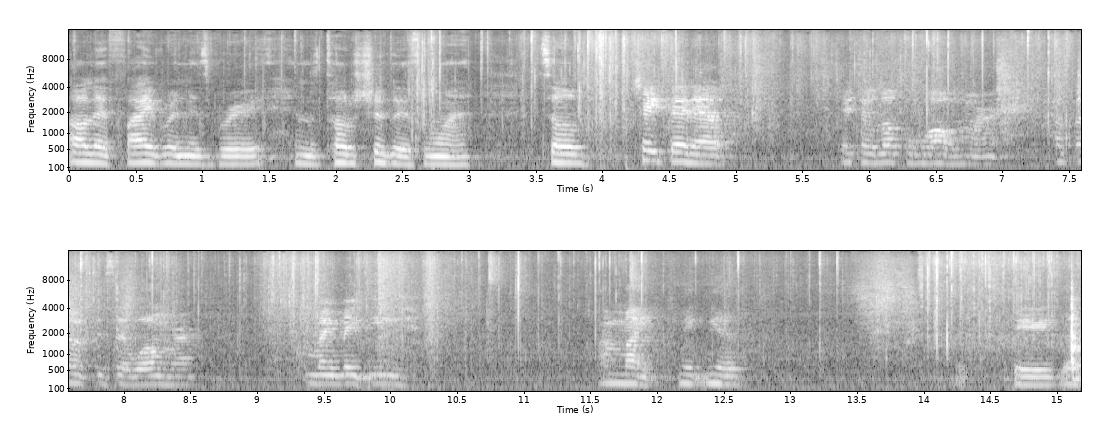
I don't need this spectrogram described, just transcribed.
all that fiber in this bread and the total sugar is one. So check that out at your local Walmart. I found this at Walmart. I might make me, I might make me a, there you go.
